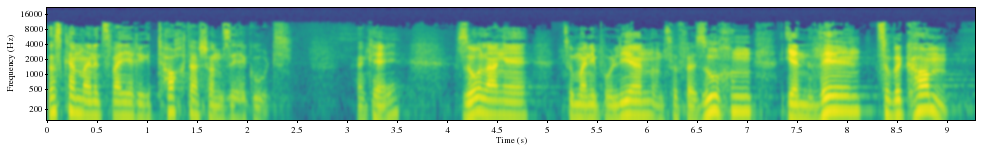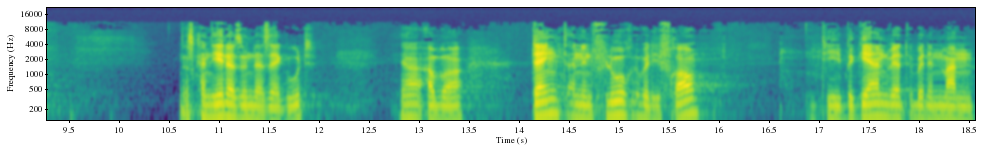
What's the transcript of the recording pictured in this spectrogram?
Das kann meine zweijährige Tochter schon sehr gut. Okay? So lange zu manipulieren und zu versuchen, ihren Willen zu bekommen. Das kann jeder Sünder sehr gut. Ja, aber denkt an den Fluch über die Frau, die begehren wird, über den Mann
